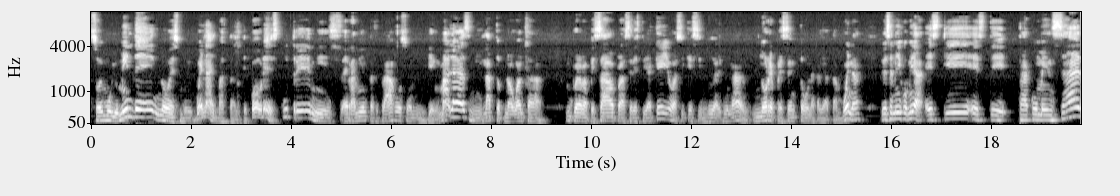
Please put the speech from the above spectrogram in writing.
soy muy humilde, no es muy buena, es bastante pobre, es cutre, mis herramientas de trabajo son bien malas, mi laptop no aguanta un programa pesado para hacer esto y aquello, así que sin duda alguna no represento una calidad tan buena. Entonces él me dijo, mira, es que este, para comenzar,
